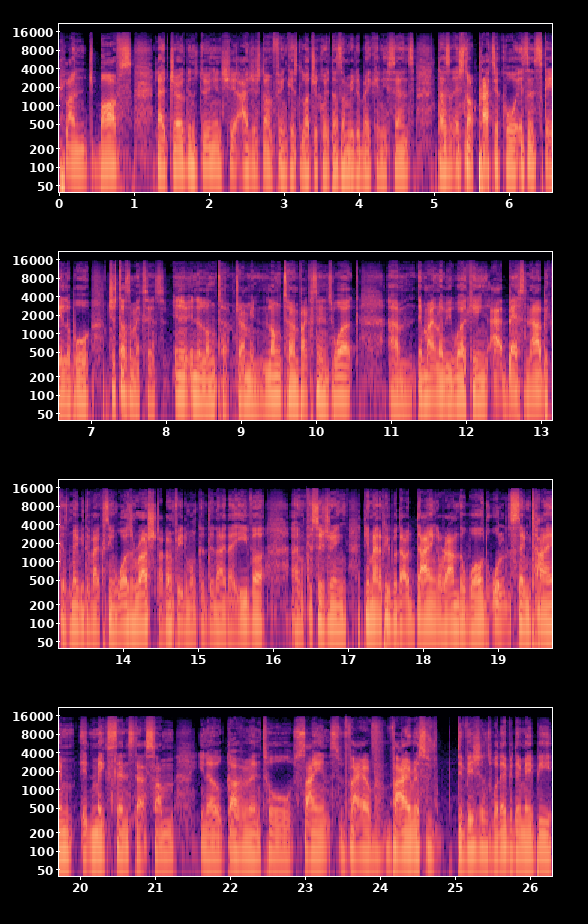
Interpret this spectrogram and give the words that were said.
plunge baths like Jergens doing and shit. I just don't think it's logical. It doesn't really make any sense. Doesn't it's not practical. Isn't scalable. Just doesn't make sense in in the long term. Do you know I mean long term vaccines work? Um, they might not be working at best now because maybe the vaccine was rushed. I don't think anyone can deny that either. Um, considering the amount of people that were dying around the world all at the same time, it makes sense that some you know governmental science virus divisions, whatever they may be,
